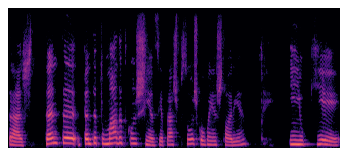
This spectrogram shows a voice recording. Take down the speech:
traz tanta, tanta tomada de consciência para as pessoas que ouvem a história e o que é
